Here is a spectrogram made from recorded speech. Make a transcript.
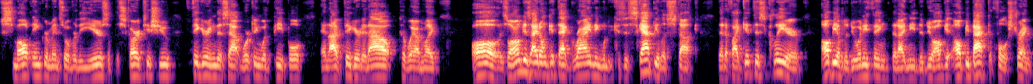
small increments over the years of the scar tissue, figuring this out, working with people. And I figured it out to where I'm like, oh, as long as I don't get that grinding because the scapula stuck, that if I get this clear, I'll be able to do anything that I need to do. I'll get I'll be back to full strength.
